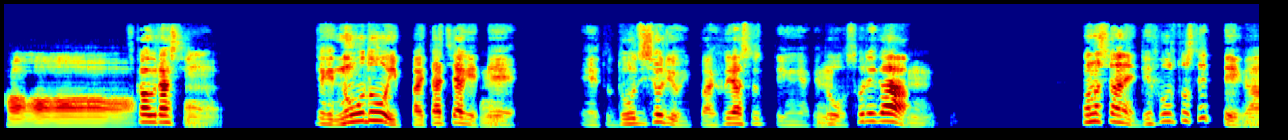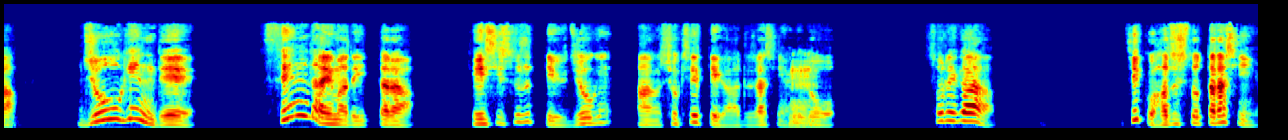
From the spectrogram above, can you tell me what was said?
はあ。使うらしいよ。うん。だけど、ノードをいっぱい立ち上げて、うん。えっ、と、同時処理をいっぱい増やすっていうんやけど、それが、うん。この人はね、デフォルト設定が上限で1000台までいったら停止するっていう上限、あの、初期設定があるらしいんやけど、それが結構外しとったらしいんよ。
